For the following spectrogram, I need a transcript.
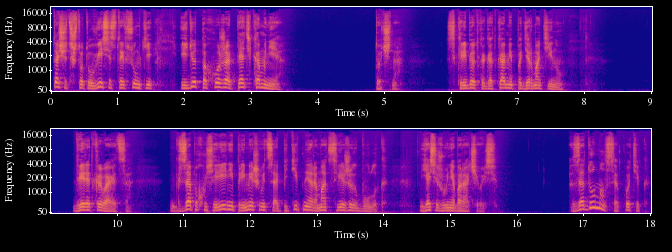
Тащит что-то увесистое в сумке и идет, похоже, опять ко мне. Точно. Скребет коготками по дерматину. Дверь открывается. К запаху сирени примешивается аппетитный аромат свежих булок. Я сижу, не оборачиваясь. Задумался, котик?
